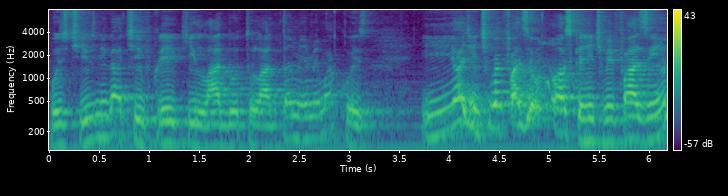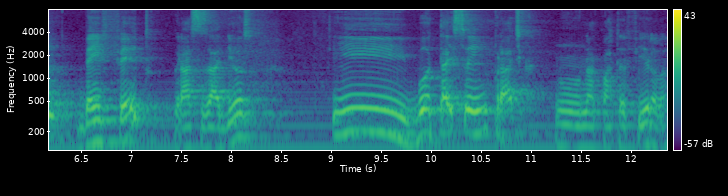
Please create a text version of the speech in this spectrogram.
positivos e negativos. Creio que lá do outro lado também é a mesma coisa. E a gente vai fazer o nosso, que a gente vem fazendo, bem feito, graças a Deus, e botar isso aí em prática no- na quarta-feira lá.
